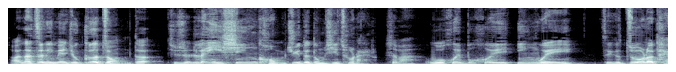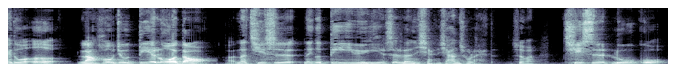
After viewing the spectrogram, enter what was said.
啊，那这里面就各种的，就是内心恐惧的东西出来了，是吧？我会不会因为？这个做了太多恶，然后就跌落到啊，那其实那个地狱也是人想象出来的，是吧？其实如果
